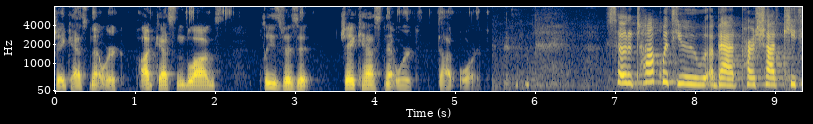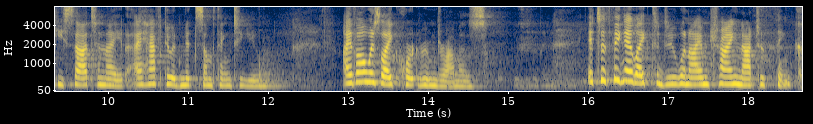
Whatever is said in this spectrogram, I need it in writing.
JCast Network podcasts and blogs, please visit jcastnetwork.org. So, to talk with you about Parshat Ki Tisa tonight, I have to admit something to you. I've always liked courtroom dramas. It's a thing I like to do when I'm trying not to think.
